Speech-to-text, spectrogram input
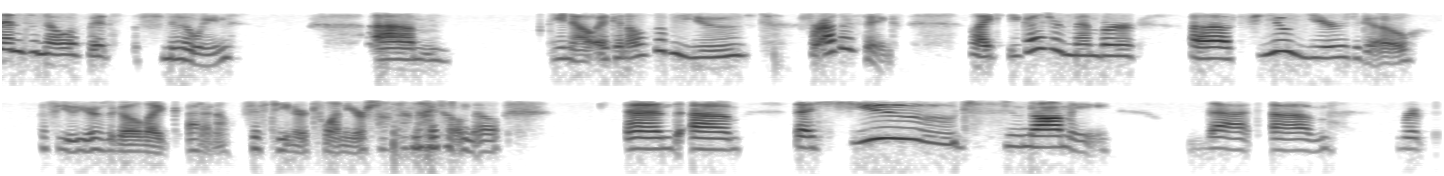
than to know if it's snowing, um, you know, it can also be used for other things. Like you guys remember a few years ago, a few years ago, like I don't know, 15 or 20 or something, I don't know. And um that huge tsunami that um ripped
